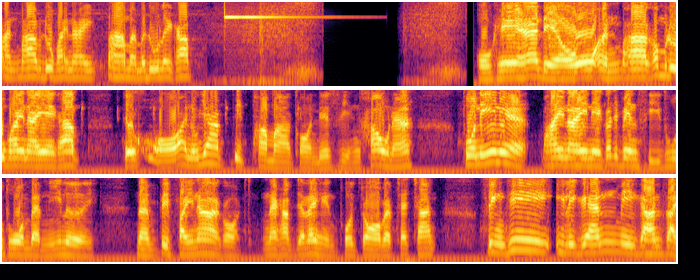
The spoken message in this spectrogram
อันพาไปดูภายในตามอันมาดูเลยครับ โอเคฮะเดี๋ยวอันพาเข้ามาดูภายในครับ เดี๋ยวขออนุญาตปิดพามาก่อนเดี๋ยวเสียงเข้านะ ตัวนี้เนี่ยภายในเนี่ยก็จะเป็นสีทูโทนแบบนี้เลยนะปิดไฟหน้าก่อนนะครับ จะได้เห็นตัวจอแบบชัดๆ สิ่งที่ e l e g a n t มีการใส่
